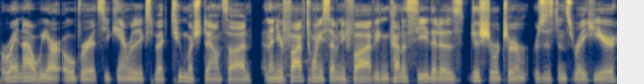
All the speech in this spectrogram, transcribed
But right now we are over it, so you can't really expect too much downside. And then your 520.75, you can kind of see that it was just short-term resistance right here.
